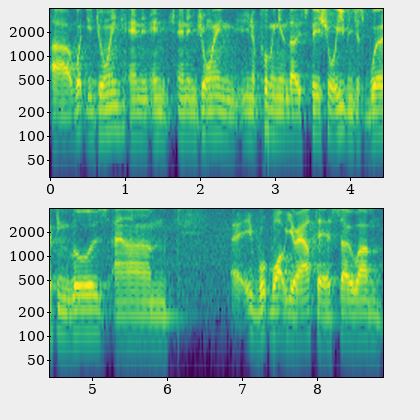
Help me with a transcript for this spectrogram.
uh, what you're doing and, and and enjoying you know pulling in those fish or even just working lures um, uh, while you're out there. So um,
